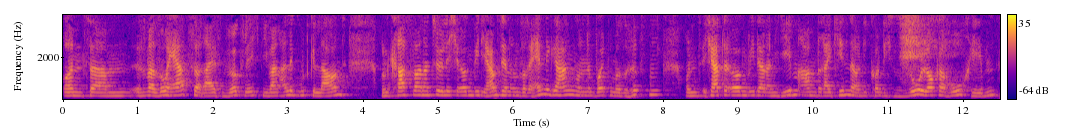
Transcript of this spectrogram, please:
und ähm, es war so herzzerreißend, wirklich. Die waren alle gut gelaunt. Und krass war natürlich irgendwie, die haben sie an unsere Hände gehangen und wollten immer so hüpfen. Und ich hatte irgendwie dann an jedem Abend drei Kinder und die konnte ich so locker hochheben.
